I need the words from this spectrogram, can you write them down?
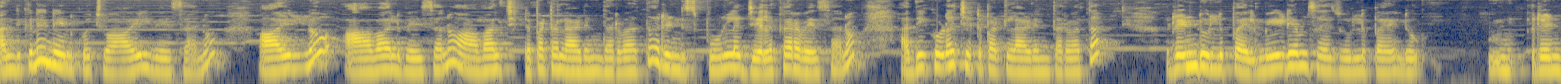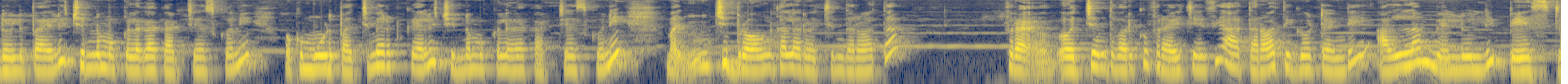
అందుకనే నేను కొంచెం ఆయిల్ వేశాను. ఆయిల్లో ఆవాలు వేశాను. ఆవాలు చిట్టపట్టలాడిన తర్వాత రెండు స్పూన్ల జీలకర్ర వేశాను. అది కూడా చిట్టపట్టలాడిన తర్వాత రెండు ఉల్లిపాయలు మీడియం సైజు ఉల్లిపాయలు రెండు ఉల్లిపాయలు చిన్న ముక్కలుగా కట్ చేసుకొని ఒక మూడు పచ్చిమిరపకాయలు చిన్న ముక్కలుగా కట్ చేసుకొని మంచి బ్రౌన్ కలర్ వచ్చిన తర్వాత ఫ్రై వచ్చేంత వరకు ఫ్రై చేసి ఆ తర్వాత ఇగొట్టండి అల్లం వెల్లుల్లి పేస్ట్.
